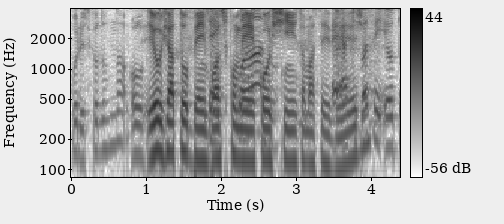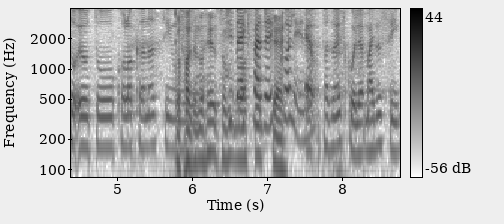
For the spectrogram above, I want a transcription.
Por isso que eu durmo na. ou- Eu já tô bem, Gente, posso comer quando- coxinha e tomar cerveja. é tipo assim, eu tô, eu tô colocando assim. Tô um- fazendo Se resumo tiver que fazer, podcast. escolher, É, né? fazer uma escolha, mas assim,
